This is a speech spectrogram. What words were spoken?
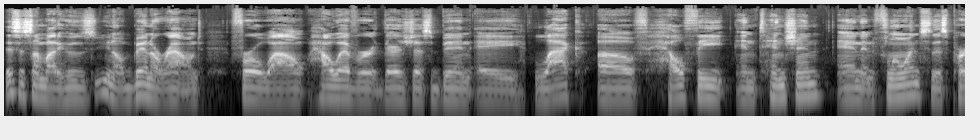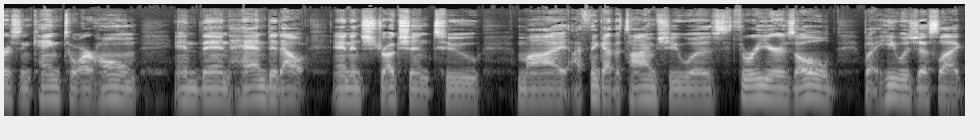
this is somebody who's, you know, been around for a while. However, there's just been a lack of healthy intention and influence. This person came to our home and then handed out an instruction to my, I think at the time she was three years old, but he was just like,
